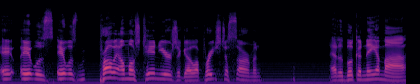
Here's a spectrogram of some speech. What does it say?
It, it was it was probably almost ten years ago. I preached a sermon out of the book of Nehemiah,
